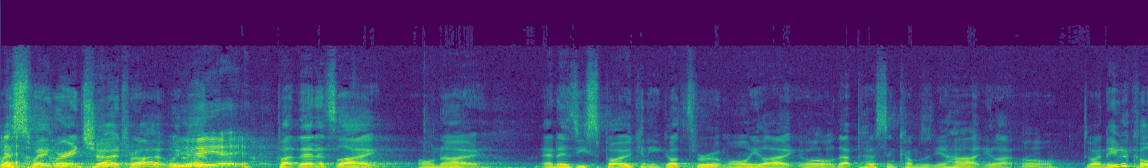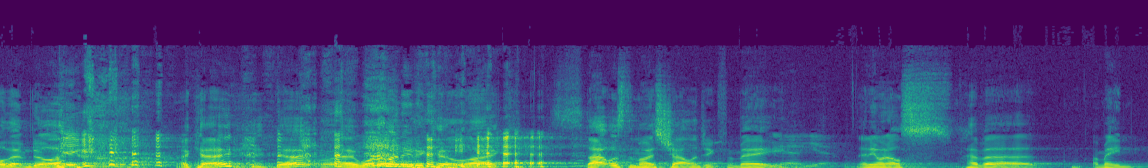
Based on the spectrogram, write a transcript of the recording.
we're sweet. We're in church, right? We're Yeah, good. yeah, yeah. But then it's like, oh no. And as he spoke and he got through it more, you're like, oh, that person comes in your heart. You're like, oh, do I need to call them? Do I? okay, yeah. What do I need to kill? Like, that was the most challenging for me. yeah, yeah. Anyone else have a? I mean,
